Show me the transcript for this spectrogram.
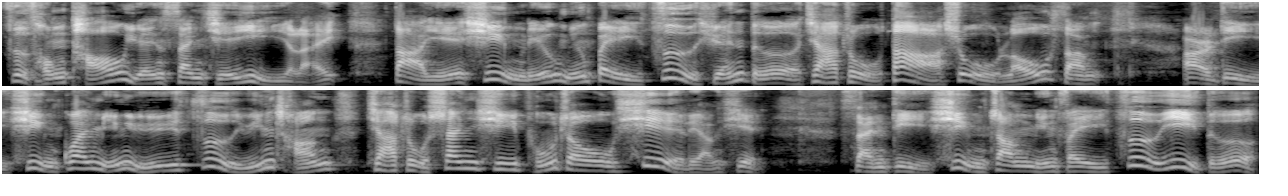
自从桃园三结义以来，大爷姓刘，名备，字玄德，家住大树楼桑；二弟姓关，名羽，字云长，家住山西蒲州解良县。三弟姓张，名飞，字翼德，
